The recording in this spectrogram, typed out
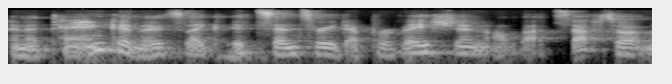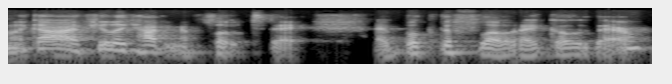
in a tank and it's like it's sensory deprivation, all that stuff. So I'm like, oh, I feel like having a float today. I book the float, I go there.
